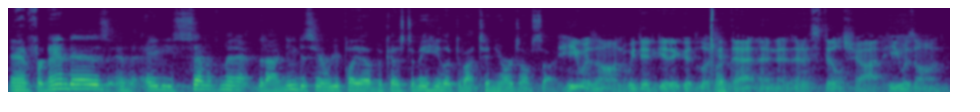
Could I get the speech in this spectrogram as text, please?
and Fernandez in the 87th minute that I need to see a replay of because to me he looked about 10 yards offside. He was on. We did get a good look Okay. at that and, and a still shot. He was on.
